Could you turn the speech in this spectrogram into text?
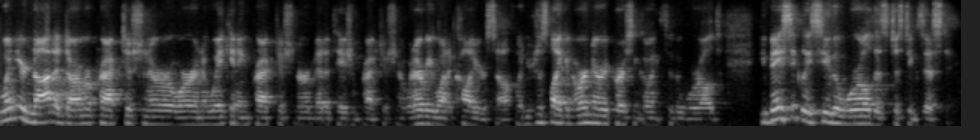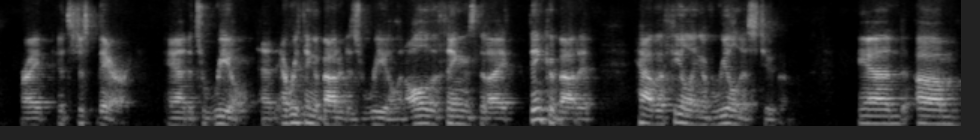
when you're not a Dharma practitioner or an awakening practitioner or a meditation practitioner, whatever you want to call yourself, when you're just like an ordinary person going through the world, you basically see the world as just existing, right? It's just there and it's real and everything about it is real. And all of the things that I think about it have a feeling of realness to them. And um,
